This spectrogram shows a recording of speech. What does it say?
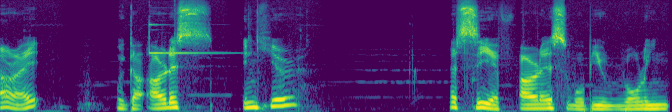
Alright, we got artists in here. Let's see if artists will be rolling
